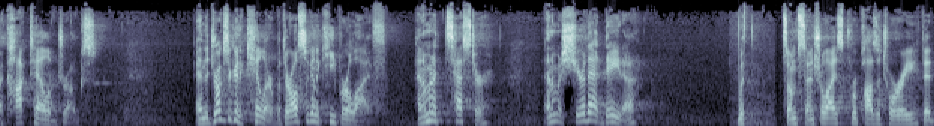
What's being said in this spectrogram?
a cocktail of drugs. And the drugs are going to kill her, but they're also going to keep her alive. And I'm going to test her, and I'm going to share that data with some centralized repository that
